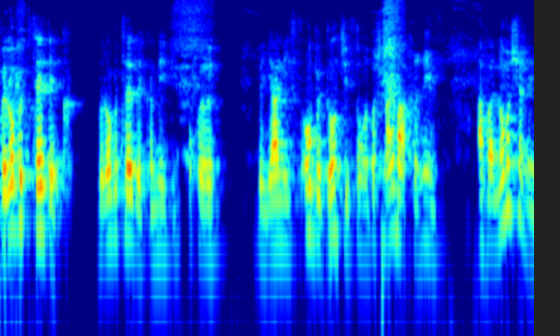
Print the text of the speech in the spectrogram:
ולא בצדק, ולא בצדק, אני הייתי בוחרת ביאניס או בדונצ'יס, זאת אומרת בשניים האחרים, אבל לא משנה,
